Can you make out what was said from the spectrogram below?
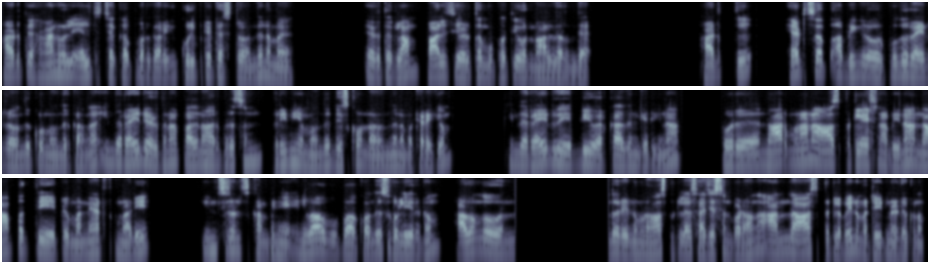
அடுத்து ஆனுவல் ஹெல்த் செக்கப் பொறுத்த வரைக்கும் குறிப்பிட்ட டெஸ்ட்டை வந்து நம்ம எடுத்துக்கலாம். பாலிசி எடுத்த முப்பத்தி ஒரு நாள்லேருந்து அடுத்து ஹெட்ஸ்அப் அப்படிங்கிற ஒரு புது ரைடரை வந்து கொண்டு வந்திருக்காங்க. இந்த ரைடு எடுத்தோன்னா பதினாறு பர்சன்ட் ப்ரீமியம் வந்து டிஸ்கவுண்ட் வந்து நம்ம கிடைக்கும். இந்த ரைடு எப்படி ஒர்க் ஆகுதுன்னு கேட்டிங்கன்னா ஒரு நார்மலான ஹாஸ்பிட்டலேஷன் அப்படின்னா நாற்பத்தி எட்டு மணி நேரத்துக்கு முன்னாடி இன்சூரன்ஸ் கம்பெனி நிவாபுபாவுக்கு வந்து சொல்லிடணும். அவங்க வந்து ரெண்டு மூணு ஹாஸ்பிட்டலில் சஜஷன் பண்ணுவாங்க. அந்த ஹாஸ்பிட்டலில் போய் நம்ம ட்ரீட்மெண்ட் எடுக்கணும்.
